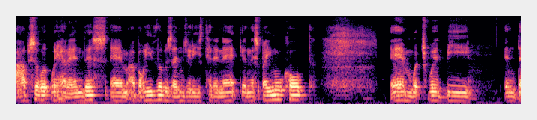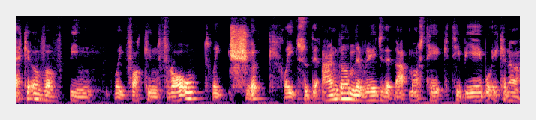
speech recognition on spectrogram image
absolutely horrendous. Um, I believe there was injuries to the neck and the spinal cord, um, which would be indicative of being like fucking throttled, like shook, like so the anger and the rage that that must take to be able to kind of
